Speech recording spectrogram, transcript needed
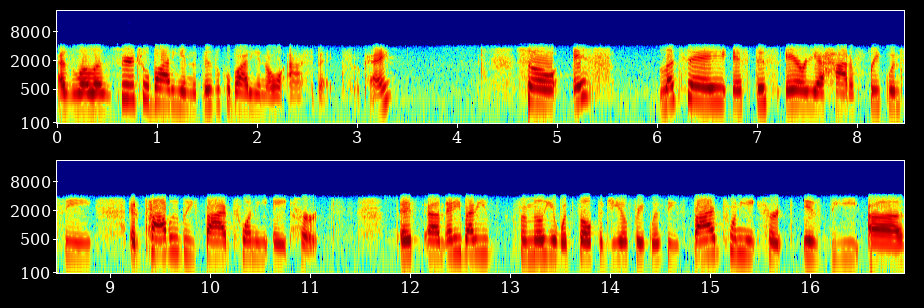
As well as the spiritual body and the physical body in all aspects, okay? So if let's say if this area had a frequency, it'd probably be 528 hertz. If um, anybody's familiar with solfeggio frequencies, 528 hertz is the uh,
